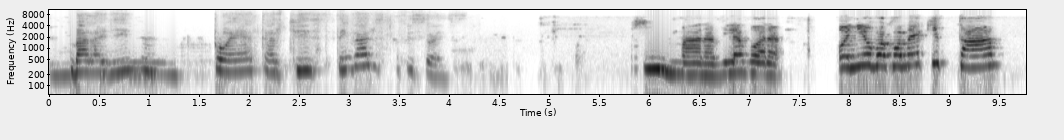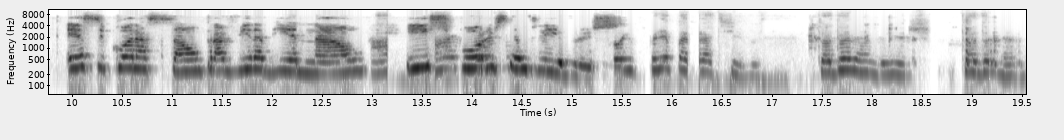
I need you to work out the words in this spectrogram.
bailarina, poeta, artista, tem várias profissões. Que maravilha. Agora, ô Nilva, como é que tá esse coração para vir à Bienal ah, e expor os seus livros? Estou em preparativos. Estou adorando isso. Estou adorando.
